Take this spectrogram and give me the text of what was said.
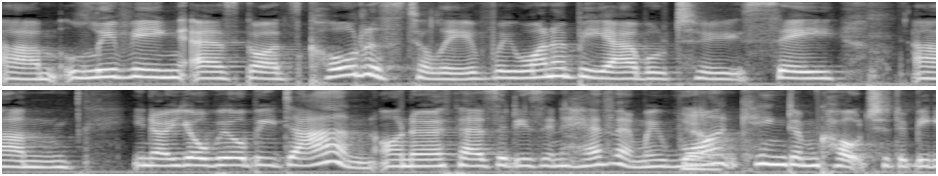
um, living as God's called us to live, we want to be able to see, um, you know, your will be done on earth as it is in heaven. We want kingdom culture to be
